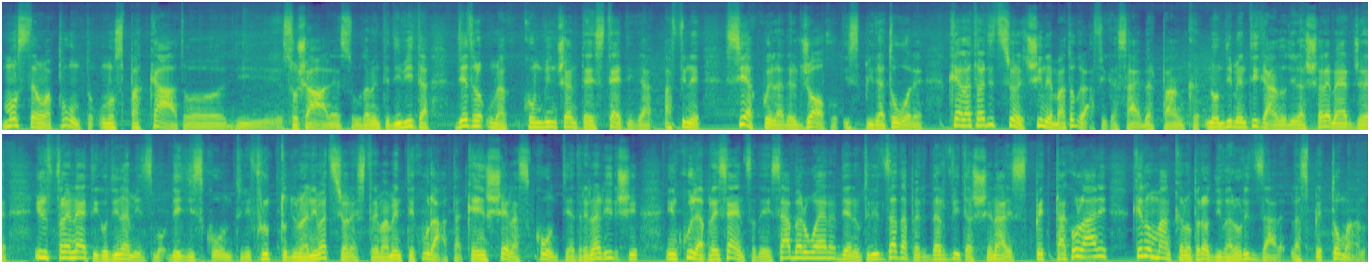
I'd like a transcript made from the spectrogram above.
mostrano appunto uno spaccato di sociale, assolutamente di vita, dietro una convincente estetica affine sia a quella del gioco ispiratore che alla tradizione cinematografica cyberpunk, non dimenticando di lasciare emergere il frenetico dinamismo degli scontri, frutto di un'animazione estremamente curata che inscena sconti adrenalinici in cui la presenza dei cyberware viene utilizzata per dar vita a scenari spettacolari che non mancano però di valorizzare l'aspetto umano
